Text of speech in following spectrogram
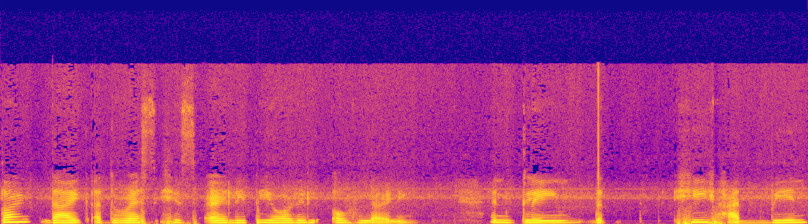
Thorndike addressed his early theory of learning and claimed that he had been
